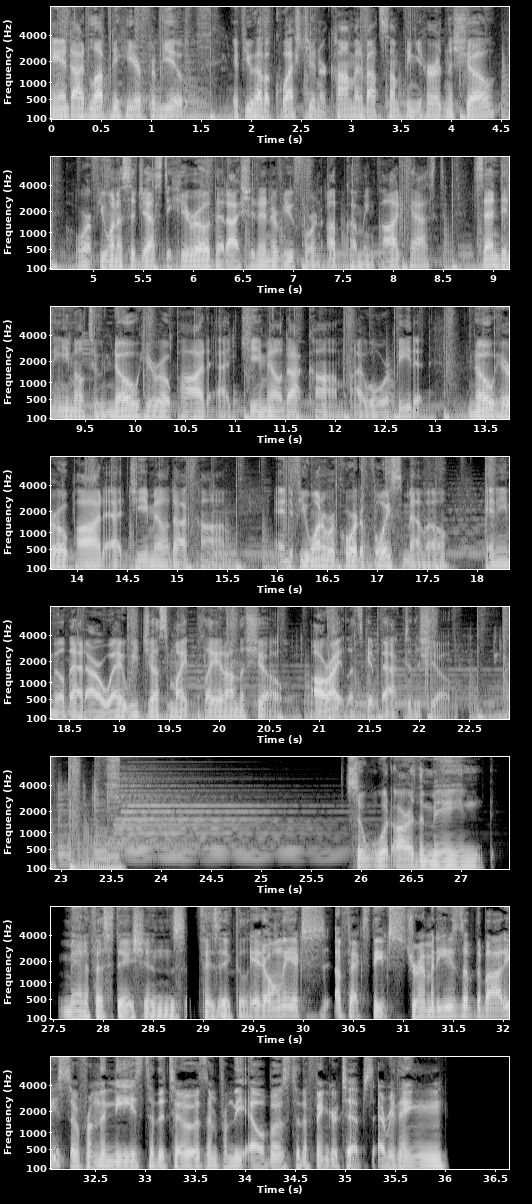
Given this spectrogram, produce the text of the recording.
And I'd love to hear from you. If you have a question or comment about something you heard in the show, or if you want to suggest a hero that I should interview for an upcoming podcast, send an email to noheropod at gmail.com. I will repeat it noheropod at gmail.com. And if you want to record a voice memo and email that our way, we just might play it on the show. All right, let's get back to the show. So, what are the main manifestations physically? It only ex- affects the extremities of the body. So from the knees to the toes and from the elbows to the fingertips. Everything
